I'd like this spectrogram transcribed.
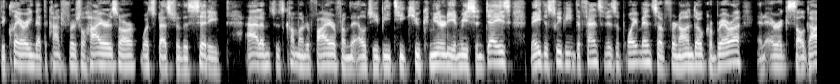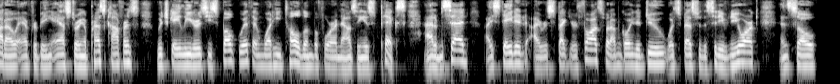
declaring that the controversial hires are what's best for the city. Adams, who's come under fire from the LGBTQ community in recent days, made the sweeping defense of his appointments of Fernando Cabrera and Eric Salgado after being asked during a press conference which gay leaders he spoke with and what he told them before announcing his picks. Adams Adams said, I stated, I respect your thoughts, but I'm going to do what's best for the city of New York. And so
